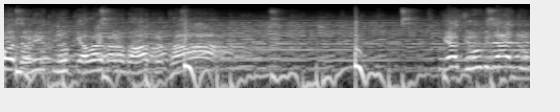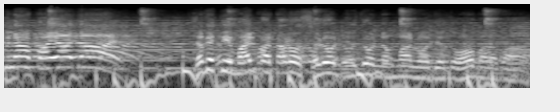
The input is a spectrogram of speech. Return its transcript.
નાચનો ધણી તું કહેવાય મારા બાપ રખા. કે જુગ જાય જુગલા પાયા જાય. જગતની માલ પર તારો સડો દેજો નમવા નો દેતો હો મારા બાપ.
